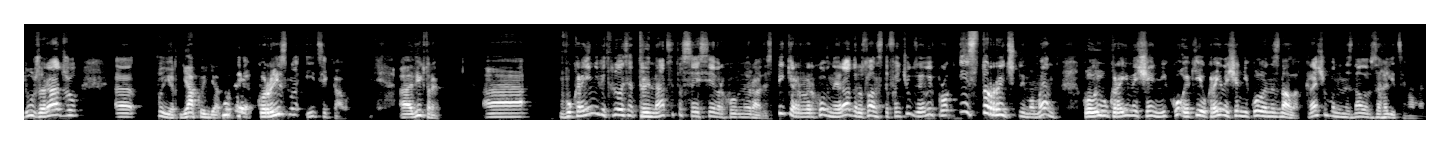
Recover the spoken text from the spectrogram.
Дуже раджу. Е, повірте, Дякую, дякую. буде корисно і цікаво. Е, Вікторе, е, в Україні відкрилася 13-та сесія Верховної Ради. Спікер Верховної Ради Руслан Стефанчук заявив про історичний момент, коли Україна ще ніколи, який Україна ще ніколи не знала. Краще б вона не знала взагалі цей момент.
